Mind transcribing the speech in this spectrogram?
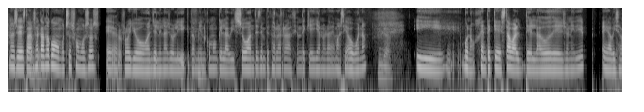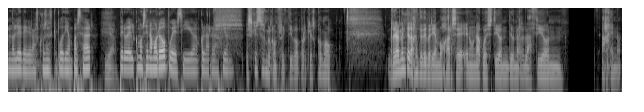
No sé, estaban En fin. sacando como muchos famosos, eh, rollo Angelina Jolie, que también Hmm. como que le avisó antes de empezar la relación de que ella no era demasiado buena. Ya. Y bueno, gente que estaba del lado de Johnny Depp eh, avisándole de las cosas que podían pasar. Pero él como se enamoró, pues siguió con la relación. Es que esto es muy conflictivo porque es como... ¿Realmente la gente debería mojarse en una cuestión de una relación ajena?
